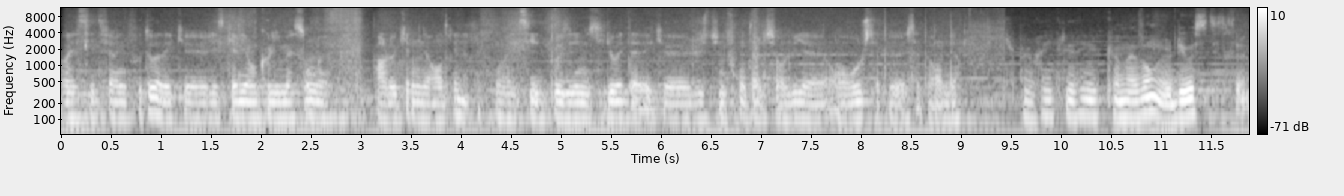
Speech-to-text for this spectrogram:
On va essayer de faire une photo avec euh, l'escalier en colimaçon euh, par lequel on est rentré. On va essayer de poser une silhouette avec euh, juste une frontale sur lui en rouge, ça peut, ça peut rendre bien. Tu peux rééclairer comme avant, euh, Léo, c'était très bien.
